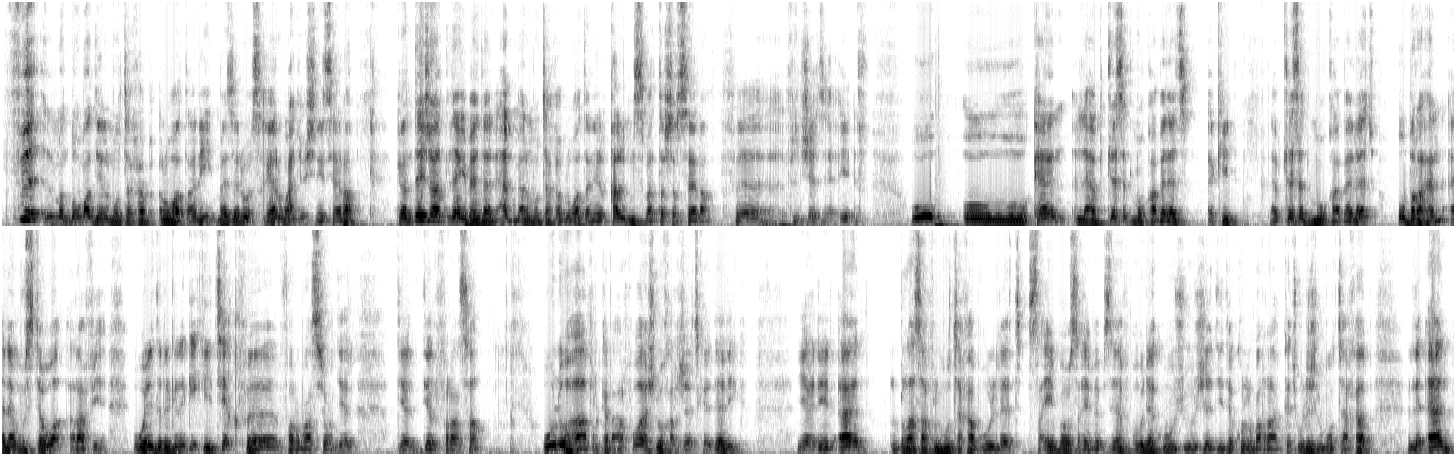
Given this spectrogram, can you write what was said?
في المنظومة ديال المنتخب الوطني مازال صغير 21 سنة. كان déjà هذا اللاعب هذا لعب مع المنتخب الوطني الأقل من 17 سنة في, في الجزائر. وكان لعب ثلاثة مقابلات أكيد. لعب ثلاثة مقابلات وبرهن على مستوى رفيع. وليد الركراكي كيتيق في ال formation ديال ديال ديال فرنسا. ولو هافر كنعرفوها شنو خرجات كذلك. يعني الآن البلاصة في المنتخب ولات صعيبة وصعيبة بزاف. هناك وجوه جديدة كل مرة كتولج المنتخب. الآن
